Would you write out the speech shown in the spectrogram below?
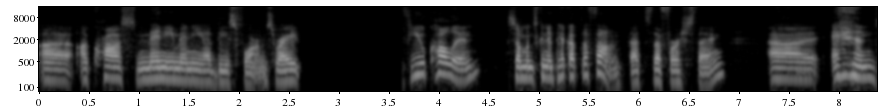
uh, across many, many of these forms, right? If you call in, someone's going to pick up the phone. That's the first thing. Uh, and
